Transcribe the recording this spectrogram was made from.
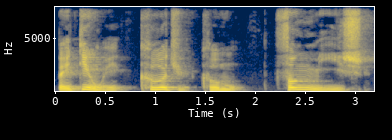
被定为科举科目，风靡一时。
